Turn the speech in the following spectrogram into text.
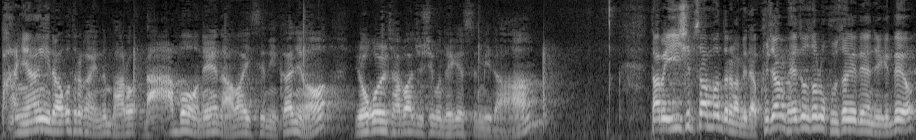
방향이라고 들어가 있는 바로 나번에 나와 있으니까요. 요걸 잡아주시면 되겠습니다. 다음에 23번 들어갑니다. 구장 배전선로 구성에 대한 얘기인데요.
